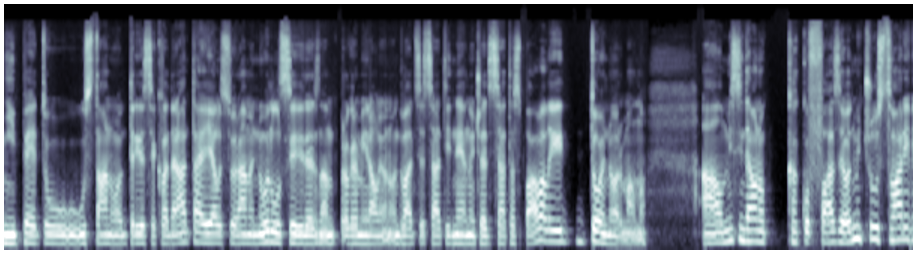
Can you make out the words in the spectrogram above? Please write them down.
njih pet u, u stanu od 30 kvadrata, jeli su ramen noodles i ne znam, programirali ono 20 sati dnevno i 4 sata spavali, to je normalno. Ali mislim da ono kako faze odmiču u stvari,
